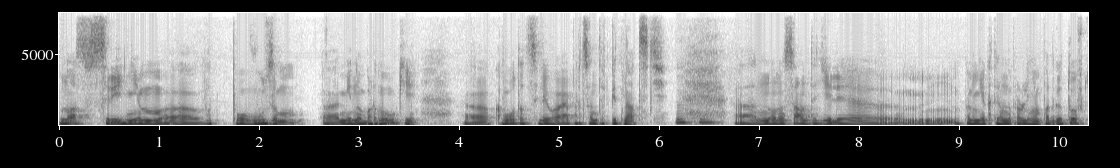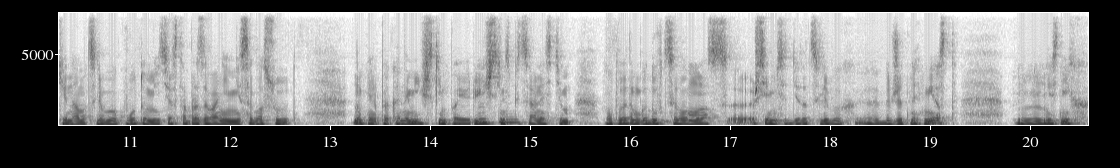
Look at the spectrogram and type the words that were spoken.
У нас в среднем э, вот по вузам э, Миноборнауки Э, квота целевая процентов 15. Угу. Но на самом-то деле по некоторым направлениям подготовки нам целевую квоту Министерства образования не согласуют. Например, по экономическим, по юридическим угу. специальностям. Вот в этом году в целом у нас 70 где-то целевых э, бюджетных мест. Из них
